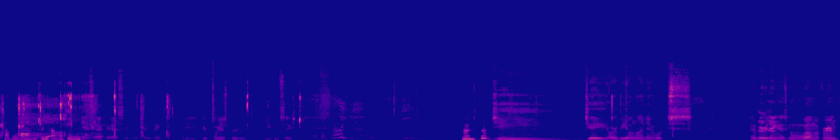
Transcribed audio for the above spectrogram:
probably didn't even eat all this. Yes, okay, I see. Okay, thank you. Y- Your point is proven. You can see. Mm-hmm. GJRB Online Networks. Hope everything is going well, my friend.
